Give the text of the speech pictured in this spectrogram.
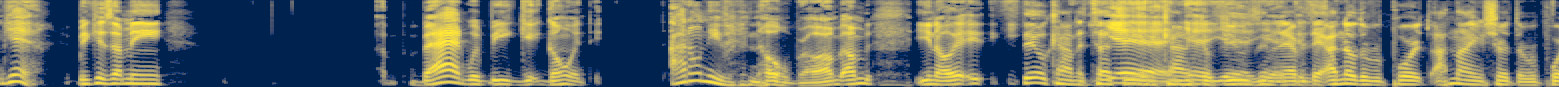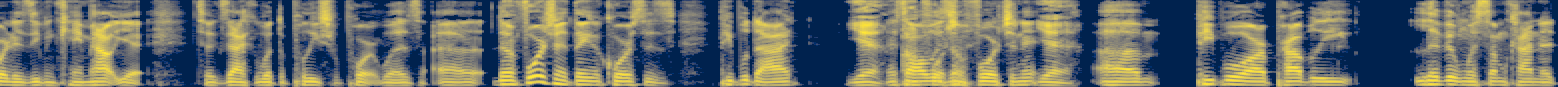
yeah, because I mean, bad would be get going. I don't even know, bro. I'm, I'm you know, it, still kind of touchy Yeah, and kind of yeah, confusing yeah, and everything. I know the report. I'm not even sure if the report has even came out yet to exactly what the police report was. Uh, the unfortunate thing, of course, is people died. yeah, That's always unfortunate. unfortunate. Yeah, Um, people are probably living with some kind of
